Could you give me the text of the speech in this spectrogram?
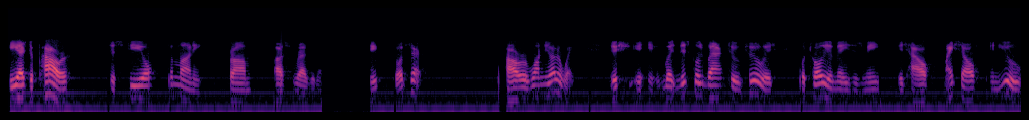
He has the power to steal the money from us residents. See, so it's there. The power of one the other way. This, it, it, but this goes back to too is what totally amazes me is how myself and you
